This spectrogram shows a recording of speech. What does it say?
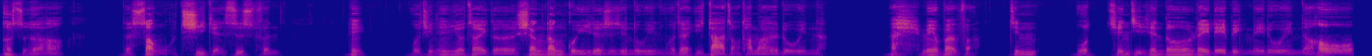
二十二号的上午七点四十分。嘿，我今天又在一个相当诡异的时间录音，我在一大早他妈的录音呢。哎，没有办法，今我前几天都累累病没录音，然后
